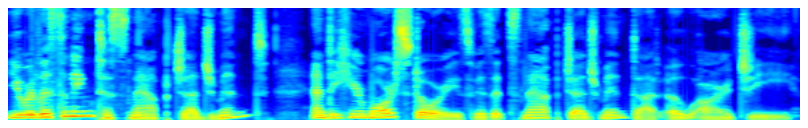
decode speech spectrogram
You are listening to Snap Judgment, and to hear more stories, visit snapjudgment.org.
